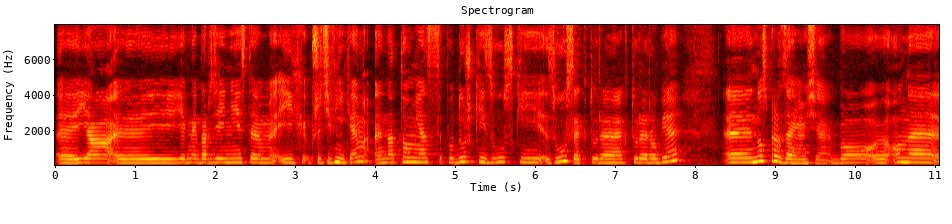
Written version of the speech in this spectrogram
E, Ja e, jak najbardziej nie jestem ich przeciwnikiem, natomiast poduszki z, łuski, z łusek, które, które robię, e, no sprawdzają się, bo one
